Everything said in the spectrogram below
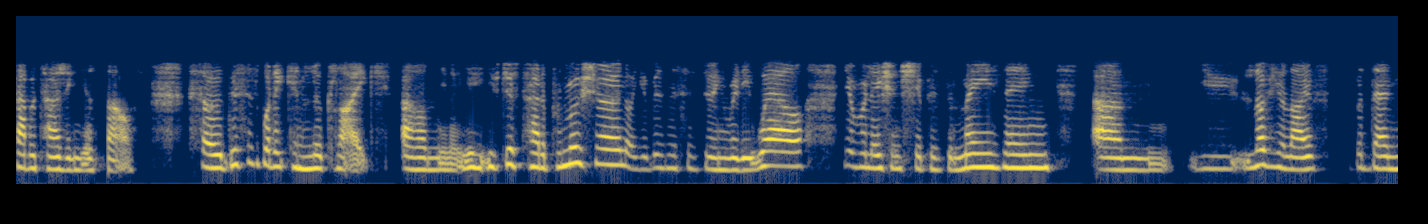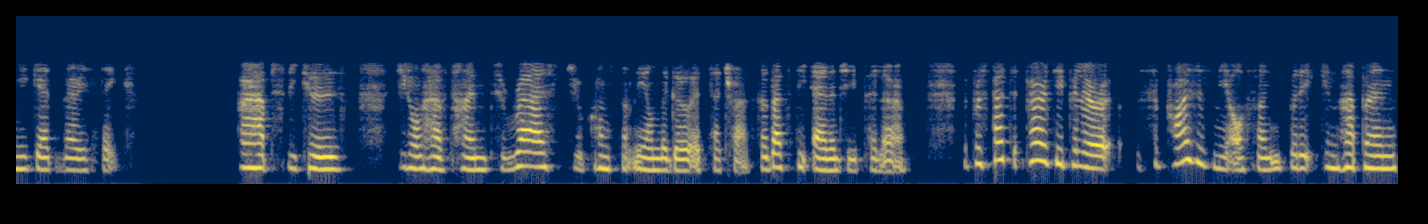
sabotaging yourself. So this is what it can look like. Um, you know, you, you've just had a promotion, or your business is doing really well. Your relationship is amazing. Um, you love your life, but then you get very sick. Perhaps because you don't have time to rest, you're constantly on the go, etc. So that's the energy pillar. The prosperity pillar surprises me often, but it can happen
